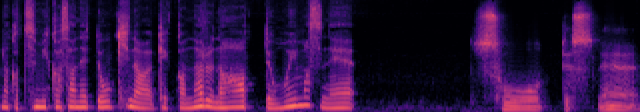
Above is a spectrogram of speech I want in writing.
なんか積み重ねって大きな結果になるなーって思いますね。そうですね。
